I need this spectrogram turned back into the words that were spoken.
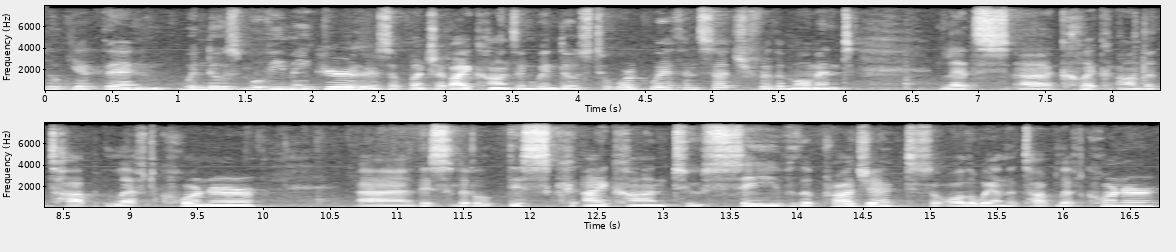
You'll get then Windows Movie Maker. There's a bunch of icons and Windows to work with and such. For the moment, let's uh, click on the top left corner, uh, this little disk icon to save the project. So all the way on the top left corner,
